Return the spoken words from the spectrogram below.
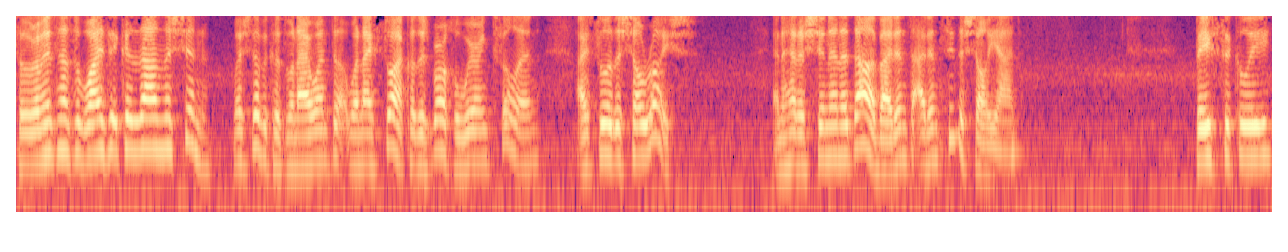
So Rabbi said, why is it the dalit the shin? Because when I went to, when I saw Kadosh Baruch Hu wearing tefillin, I saw the shel roish, and it had a shin and a dalit, but I didn't I didn't see the shel yad. Basically,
